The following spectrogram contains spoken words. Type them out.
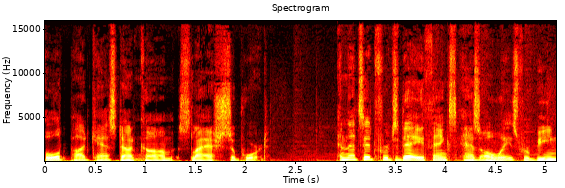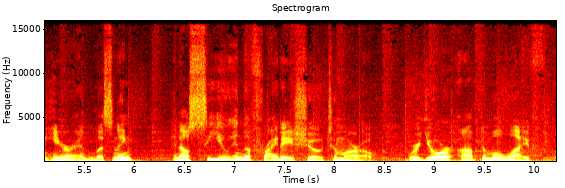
oldpodcast.com slash support. And that's it for today. Thanks as always for being here and listening. And I'll see you in the Friday show tomorrow, where your optimal life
